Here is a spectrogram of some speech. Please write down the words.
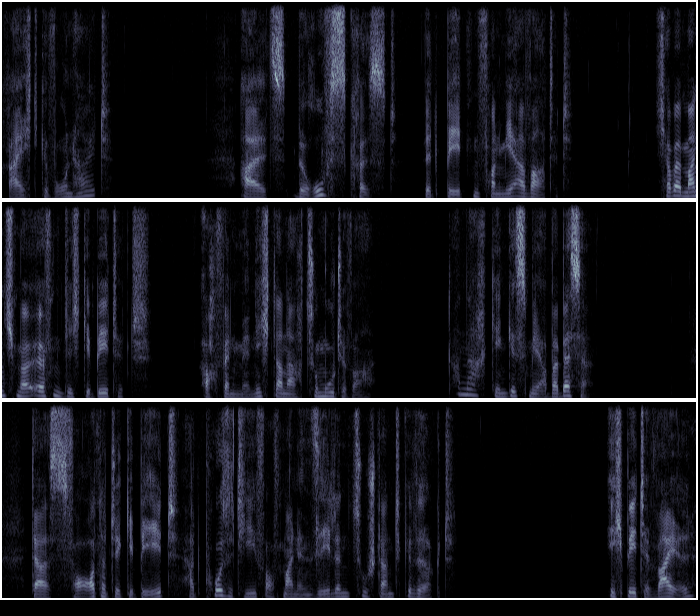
Reicht Gewohnheit? Als Berufschrist wird Beten von mir erwartet. Ich habe manchmal öffentlich gebetet, auch wenn mir nicht danach zumute war. Danach ging es mir aber besser. Das verordnete Gebet hat positiv auf meinen Seelenzustand gewirkt. Ich bete weil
